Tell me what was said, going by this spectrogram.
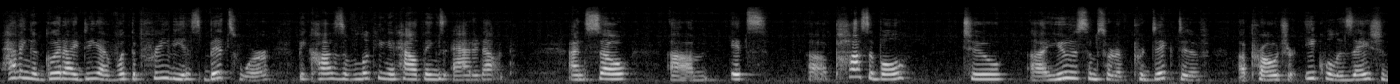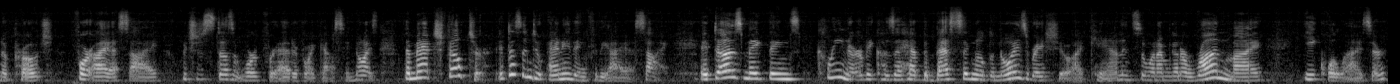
having a good idea of what the previous bits were because of looking at how things added up. And so um, it's uh, possible to uh, use some sort of predictive approach or equalization approach for ISI, which just doesn't work for additive white Gaussian noise. The match filter, it doesn't do anything for the ISI. It does make things cleaner because I have the best signal to noise ratio I can, and so when I'm going to run my equalizer,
